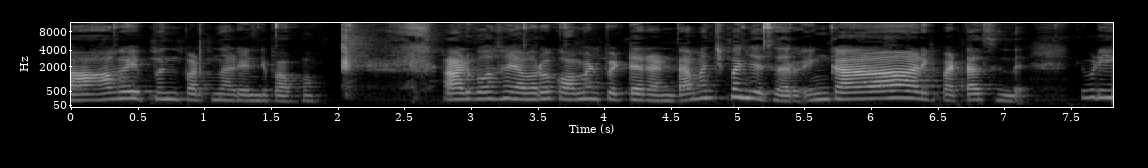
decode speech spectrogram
బాగా ఇబ్బంది పడుతున్నాడండి పాపం. ఆడి కోసం ఎవరో కామెంట్ పెట్టారంట. మంచి పని చేశారు. ఇంకా ఆడికి పెట్టాల్సిందే. ఇప్పుడు ఈ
